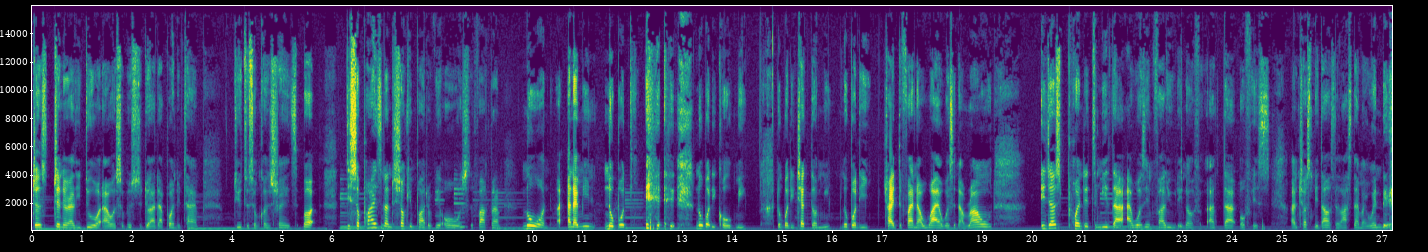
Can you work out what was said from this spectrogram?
just generally do what I was supposed to do at that point in time due to some constraints. But the surprising and the shocking part of it all was the fact that no one, and I mean nobody, nobody called me, nobody checked on me, nobody tried to find out why I wasn't around. It just pointed to me that I wasn't valued enough at that office. And trust me, that was the last time I went there.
